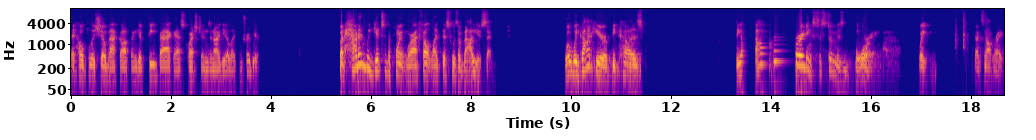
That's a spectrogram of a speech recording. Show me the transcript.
they hopefully show back up and give feedback, ask questions, and ideally contribute. But how did we get to the point where I felt like this was a value segment? Well, we got here because the operating system is boring. Wait, that's not right.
